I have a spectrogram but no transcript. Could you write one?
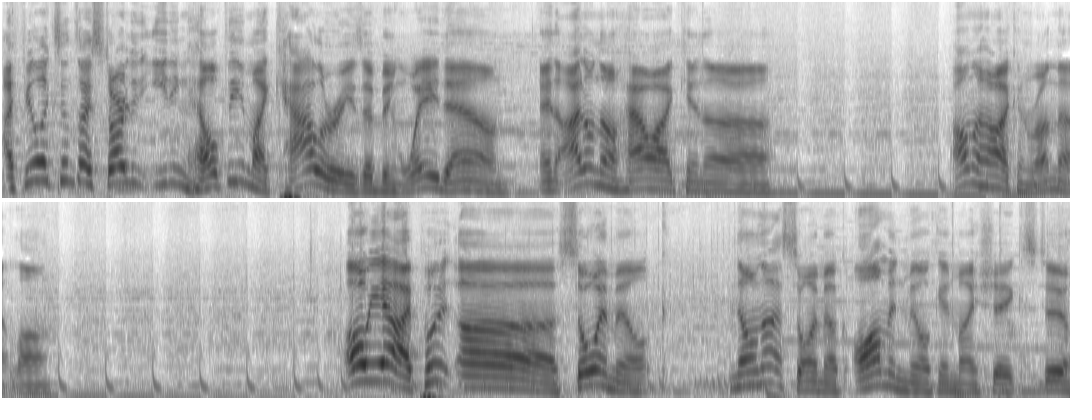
I feel like since I started eating healthy, my calories have been way down. And I don't know how I can, uh... I don't know how I can run that long. Oh yeah, I put, uh, soy milk. No, not soy milk. Almond milk in my shakes, too.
